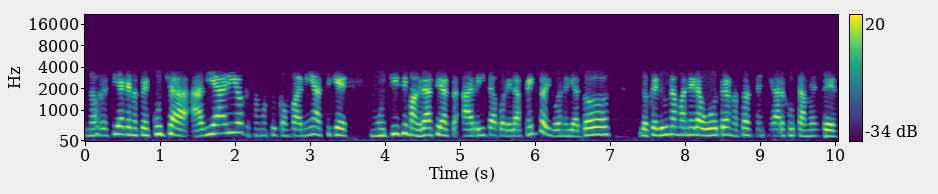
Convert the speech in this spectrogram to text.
Nos decía que nos escucha a diario, que somos su compañía, así que muchísimas gracias a Rita por el afecto y bueno, y a todos los que de una manera u otra nos hacen llegar justamente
